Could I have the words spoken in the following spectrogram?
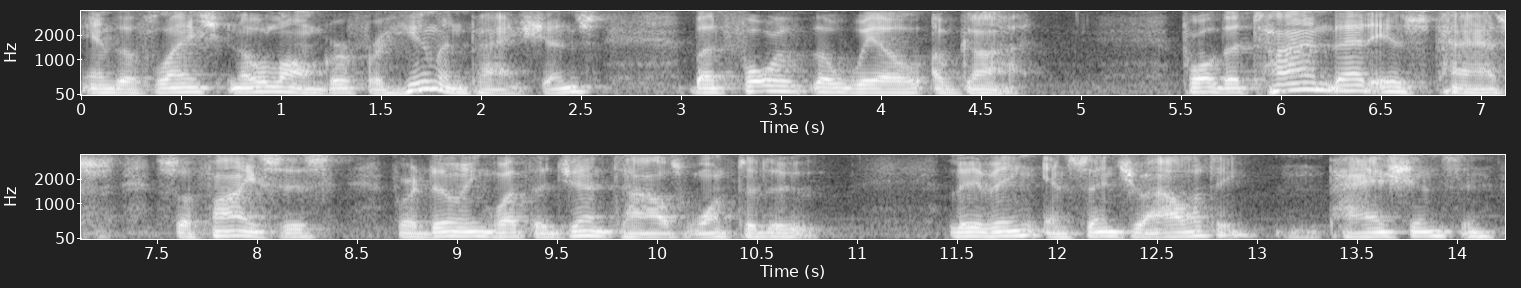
in the flesh no longer for human passions, but for the will of God. For the time that is past suffices for doing what the Gentiles want to do living in sensuality, and passions, and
